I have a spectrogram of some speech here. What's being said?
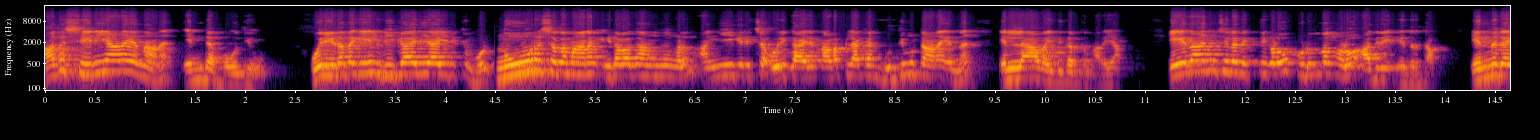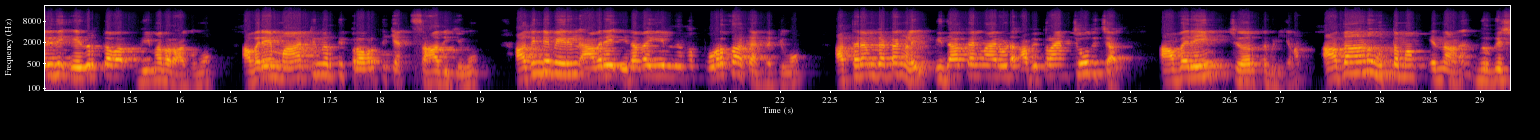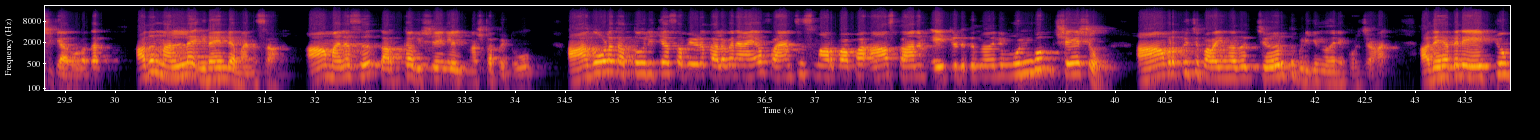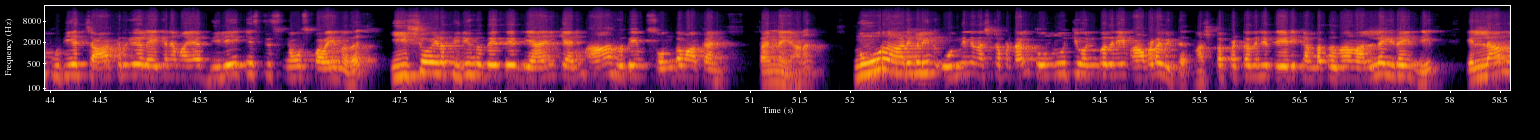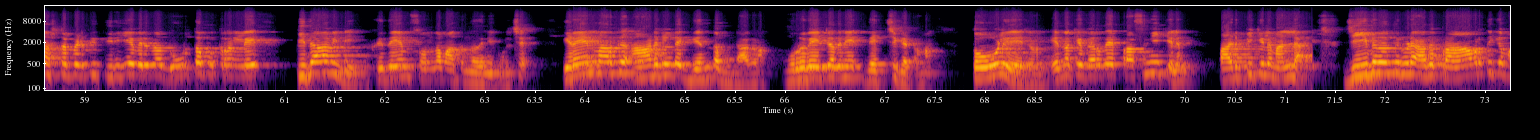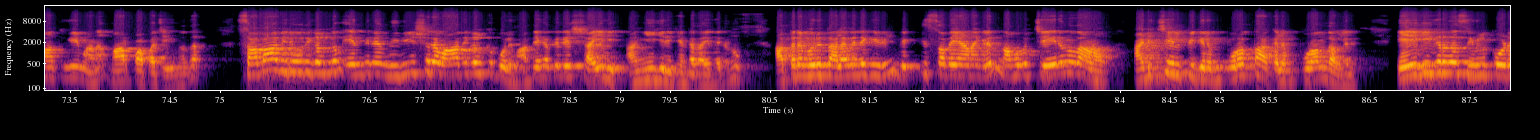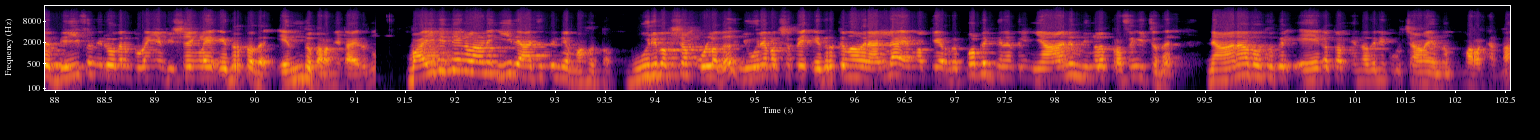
അത് ശരിയാണ് എന്നാണ് എന്റെ ബോധ്യവും. ഒരു ഇടവകയിൽ വികാരിയായിരിക്കുമ്പോൾ നൂറ് ശതമാനം ഇടവക അംഗങ്ങളും അംഗീകരിച്ച ഒരു കാര്യം നടപ്പിലാക്കാൻ ബുദ്ധിമുട്ടാണ് എന്ന് എല്ലാ വൈദികർക്കും അറിയാം. ഏതാനും ചില വ്യക്തികളോ കുടുംബങ്ങളോ അതിനെ എതിർക്കാം. എന്ന് കരുതി എതിർത്തവർ വിമതരാകുമോ? അവരെ മാറ്റി നിർത്തി പ്രവർത്തിക്കാൻ സാധിക്കുമോ? അതിന്റെ പേരിൽ അവരെ ഇടവകയിൽ നിന്ന് പുറത്താക്കാൻ പറ്റുമോ? അത്തരം ഘട്ടങ്ങളിൽ പിതാക്കന്മാരോട് അഭിപ്രായം ചോദിച്ചാൽ അവരെയും ചേർത്ത് പിടിക്കണം. അതാണ് ഉത്തമം എന്നാണ് നിർദ്ദേശിക്കാറുള്ളത്. അത് നല്ല ഇടയന്റെ മനസ്സാണ്. ആ മനസ്സ് തർക്ക വിഷയങ്ങളിൽ നഷ്ടപ്പെട്ടു ആഗോള കത്തോലിക്ക സഭയുടെ തലവനായ ഫ്രാൻസിസ് മാർപ്പാപ്പ ആ സ്ഥാനം ഏറ്റെടുക്കുന്നതിന് മുൻപും ശേഷവും ആവർത്തിച്ച് പറയുന്നത് ചേർത്ത് പിടിക്കുന്നതിനെ കുറിച്ചാണ്. അദ്ദേഹത്തിന്റെ ഏറ്റവും പുതിയ ചാക്രിക ലേഖനമായ ദിലേക്കിസ്തിസ് നോസ് പറയുന്നത് ഈശോയുടെ തിരുഹൃദയത്തെ ധ്യാനിക്കാനും ആ ഹൃദയം സ്വന്തമാക്കാനും തന്നെയാണ്. നൂറ് ആടുകളിൽ ഒന്നിനെ നഷ്ടപ്പെട്ടാൽ തൊണ്ണൂറ്റി ഒൻപതിനെയും അവിടെ വിട്ട് നഷ്ടപ്പെട്ടതിനെ തേടി കണ്ടെത്തുന്ന നല്ല ഇടയന്റെയും എല്ലാം നഷ്ടപ്പെടുത്തി തിരികെ വരുന്ന ദൂർത്തപുത്രനിലെ പിതാവിന്റെ ഹൃദയം സ്വന്തമാക്കുന്നതിനെ കുറിച്ച് ഇടയന്മാർക്ക് ആടുകളുടെ ഗന്ധം ഉണ്ടാകണം. മുറിവേറ്റതിനെ വെച്ച് കെട്ടണം. തോളിലേറ്റണം എന്നൊക്കെ വെറുതെ പ്രസംഗിക്കലും പഠിപ്പിക്കലുമല്ല. ജീവിതത്തിലൂടെ അത് പ്രാവർത്തികമാക്കുകയുമാണ് മാർപ്പാപ്പ ചെയ്യുന്നത്. സഭാവിരോധികൾക്കും എന്തിന് നിരീശ്വരവാദികൾക്ക് പോലും അദ്ദേഹത്തിന്റെ ശൈലി അംഗീകരിക്കേണ്ടതായി വരുന്നു. അത്തരം ഒരു തലവന്റെ കീഴിൽ വ്യക്തിസഭയാണെങ്കിലും നമുക്ക് ചേരുന്നതാണോ? അടിച്ചേൽപ്പിക്കലും പുറത്താക്കലും പുറന്തള്ളലും. ഏകീകൃത സിവിൽ കോഡ് ബീഫ് നിരോധനം തുടങ്ങിയ വിഷയങ്ങളെ എതിർത്തത് എന്ത് പറഞ്ഞിട്ടായിരുന്നു? വൈവിധ്യങ്ങളാണ് ഈ രാജ്യത്തിന്റെ മഹത്വം. ഭൂരിപക്ഷം ഉള്ളത് ന്യൂനപക്ഷത്തെ എതിർക്കുന്നതിനല്ല എന്നൊക്കെ റിപ്പബ്ലിക് ദിനത്തിൽ ഞാനും നിങ്ങൾ പ്രസംഗിച്ചത് നാനാതത്വത്തിൽ ഏകത്വം എന്നതിനെ കുറിച്ചാണ് എന്നും മറക്കണ്ട.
